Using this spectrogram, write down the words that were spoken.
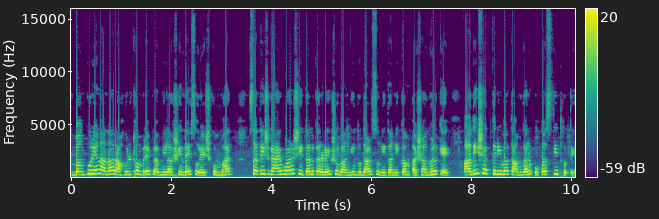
बंकुरे नाना राहुल ठोंबरे प्रमिला शिंदे सुरेश कुंभार सतीश गायकवाड शीतल करडे शुभांगी दुदाळ सुनीता निकम अशा घळके आदी शेतकरी व कामगार उपस्थित होते.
